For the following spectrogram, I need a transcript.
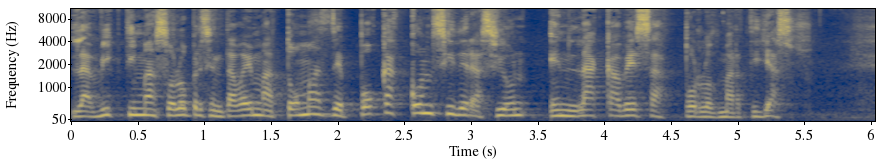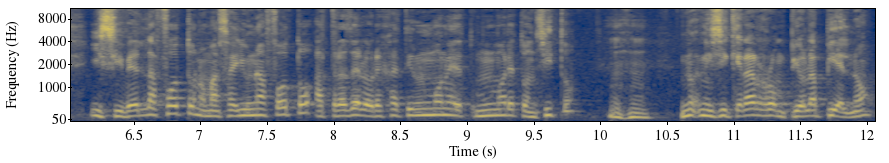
la víctima solo presentaba hematomas de poca consideración en la cabeza por los martillazos. Y si ves la foto, nomás hay una foto, atrás de la oreja tiene un, monet- un moretoncito. no, ni siquiera rompió la piel, ¿no?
